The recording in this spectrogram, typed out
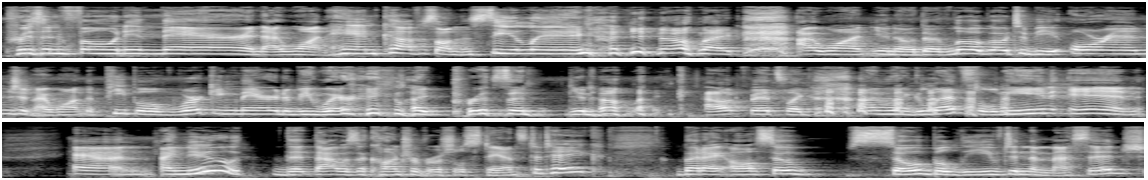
prison phone in there and I want handcuffs on the ceiling. you know, like I want, you know, their logo to be orange and I want the people working there to be wearing like prison, you know, like outfits. Like, I'm like, let's lean in. And I knew that that was a controversial stance to take, but I also so believed in the message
